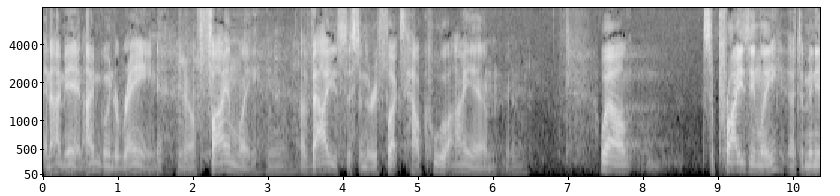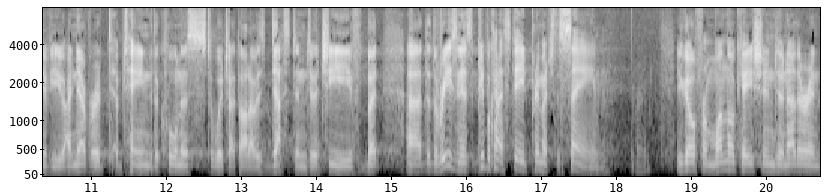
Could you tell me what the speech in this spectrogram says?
and I'm in. I'm going to reign. You know, finally, you know, a value system that reflects how cool I am. You know. Well, surprisingly uh, to many of you, I never t- obtained the coolness to which I thought I was destined to achieve. But uh, the, the, reason is people kind of stayed pretty much the same. You go from one location to another, and,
